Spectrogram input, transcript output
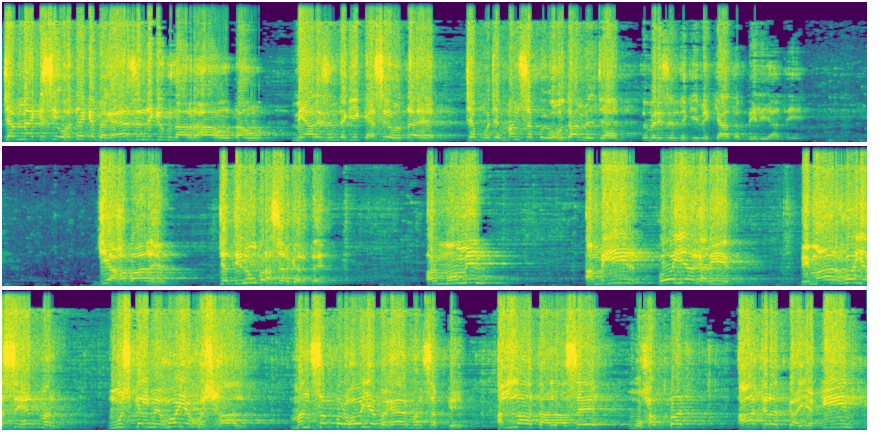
جب میں کسی عہدے کے بغیر زندگی گزار رہا ہوتا ہوں، معیار زندگی کیسے ہوتا ہے؟ جب مجھے منصب کوئی عہدہ مل جائے، تو میری زندگی میں کیا تبدیلی آتی ہے؟ یہ احوال ہیں جو دلوں پر اثر کرتے ہیں۔ اور مومن امیر ہو یا غریب، بیمار ہو یا صحت مند مشکل میں ہو یا خوشحال، منصب پر ہو یا بغیر منصب کے، اللہ تعالی سے محبت، آخرت کا یقین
